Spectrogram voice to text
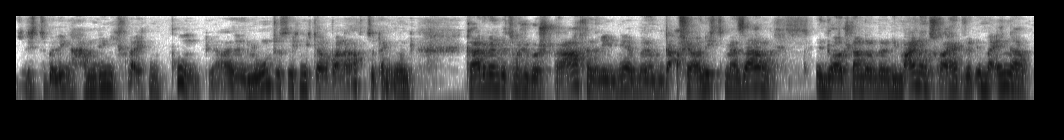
sich zu überlegen, haben die nicht vielleicht einen Punkt? Ja, also lohnt es sich nicht darüber nachzudenken und Gerade wenn wir zum Beispiel über Sprache reden, ja, man darf ja auch nichts mehr sagen in Deutschland oder die Meinungsfreiheit wird immer enger.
